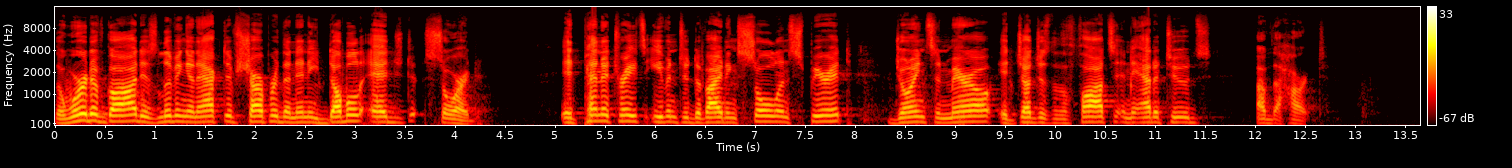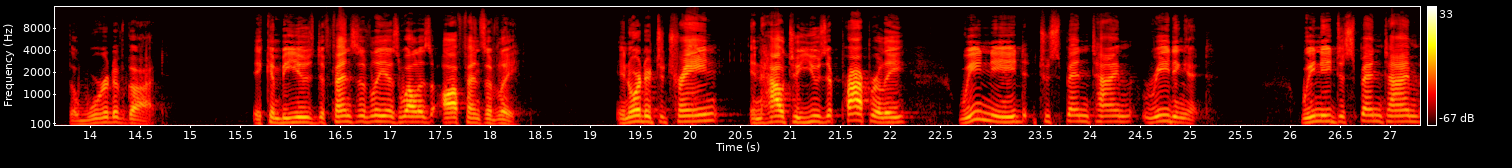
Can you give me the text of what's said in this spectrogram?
The Word of God is living and active, sharper than any double edged sword. It penetrates even to dividing soul and spirit joints and marrow. It judges the thoughts and attitudes of the heart. The Word of God. It can be used defensively as well as offensively. In order to train in how to use it properly, we need to spend time reading it. We need to spend time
